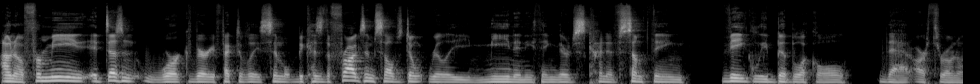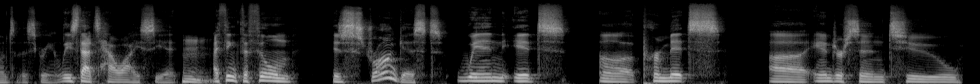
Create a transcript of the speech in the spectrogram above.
I don't know. For me, it doesn't work very effectively as symbol because the frogs themselves don't really mean anything. They're just kind of something vaguely biblical that are thrown onto the screen. At least that's how I see it. Hmm. I think the film is strongest when it uh, permits uh, Anderson to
